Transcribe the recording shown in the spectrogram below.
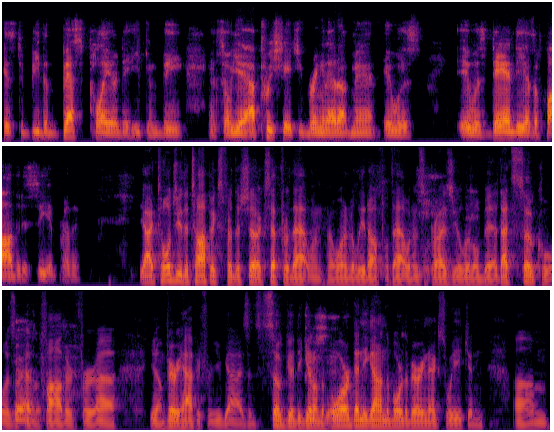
is to be the best player that he can be. And so, yeah, I appreciate you bringing that up, man. It was, it was dandy as a father to see it, brother. Yeah, I told you the topics for the show, except for that one. I wanted to lead off with that one and surprise you a little bit. That's so cool as a, yeah. as a father. For uh, you know, I'm very happy for you guys. It's so good to get Appreciate on the board. It. Then he got on the board the very next week, and um,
